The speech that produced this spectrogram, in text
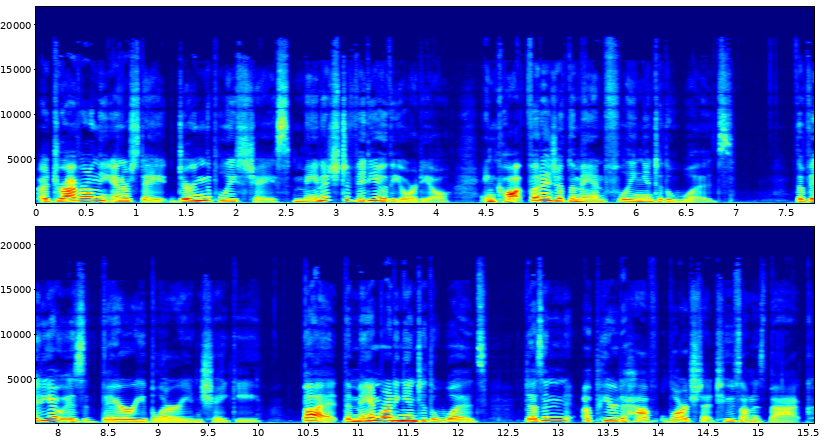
a driver on the interstate during the police chase managed to video the ordeal and caught footage of the man fleeing into the woods. The video is very blurry and shaky, but the man riding into the woods doesn't appear to have large tattoos on his back.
